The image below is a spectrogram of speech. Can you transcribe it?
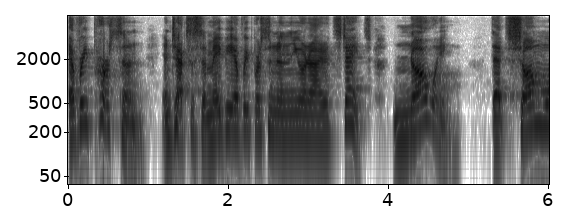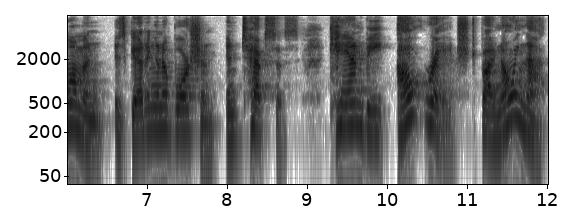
Every person in Texas, and maybe every person in the United States, knowing that some woman is getting an abortion in Texas can be outraged by knowing that.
